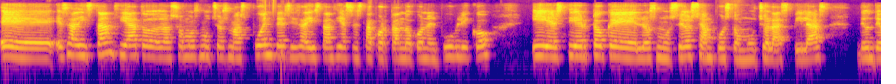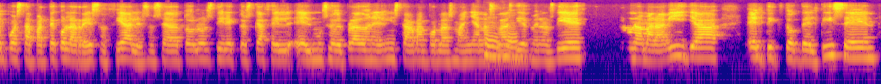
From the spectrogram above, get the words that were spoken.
eh, esa distancia, todos somos muchos más puentes y esa distancia se está cortando con el público y es cierto que los museos se han puesto mucho las pilas de un tiempo a esta parte con las redes sociales, o sea, todos los directos que hace el, el Museo del Prado en el Instagram por las mañanas a las Ujú. 10 menos 10, son una maravilla, el TikTok del Thyssen,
